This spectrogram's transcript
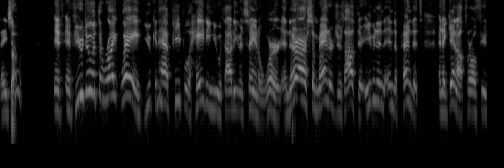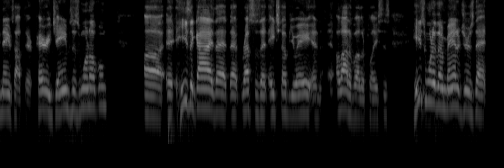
They So- do. If if you do it the right way, you can have people hating you without even saying a word. And there are some managers out there, even in independence. And again, I'll throw a few names out there. Perry James is one of them. Uh, it- he's a guy that that wrestles at HWA and a lot of other places. He's one of the managers that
